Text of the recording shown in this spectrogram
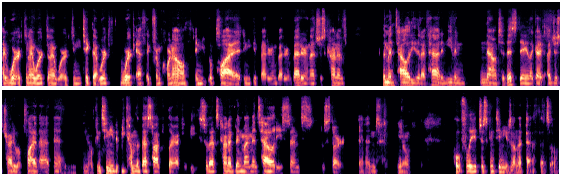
I worked and I worked and I worked. And you take that work work ethic from Cornell and you apply it and you get better and better and better. And that's just kind of the mentality that I've had. And even now to this day, like I, I just try to apply that and, you know, continue to become the best hockey player I can be. So that's kind of been my mentality since the start. And, you know, hopefully it just continues on that path. That's all.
